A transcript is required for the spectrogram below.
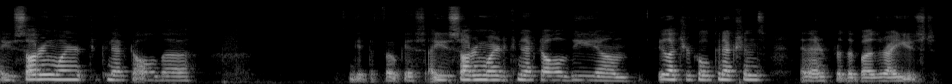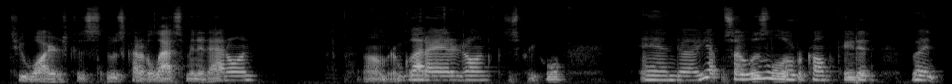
I used soldering wire to connect all the get to focus. I used soldering wire to connect all the um, electrical connections, and then for the buzzer, I used two wires because it was kind of a last minute add-on. Um, but I'm glad I added it on because it's pretty cool. And uh, yeah, so it was a little overcomplicated, but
